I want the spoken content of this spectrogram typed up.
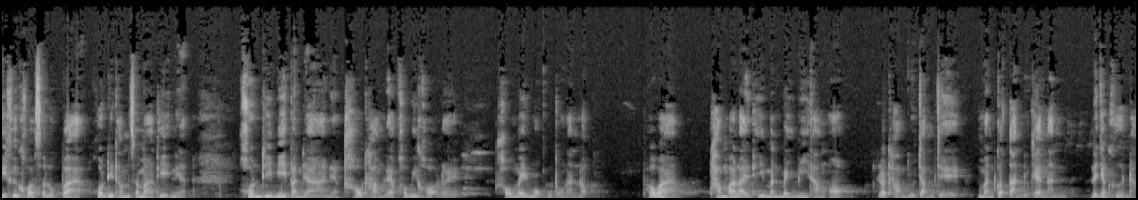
นี่คือข้อสรุปว่าคนที่ทำสมาธิเนี่ยคนที่มีปัญญาเนี่ยเขาทำแล้วเขาวิเคราะห์เลย เขาไม่หมกอยู่ตรงนั้นหรอก เพราะว่า ทำอะไรที่มันไม่มีทางออก แล้วทำอยู่จำเจ มันก็ตันอยู่แค่นั้น และยังคืนท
